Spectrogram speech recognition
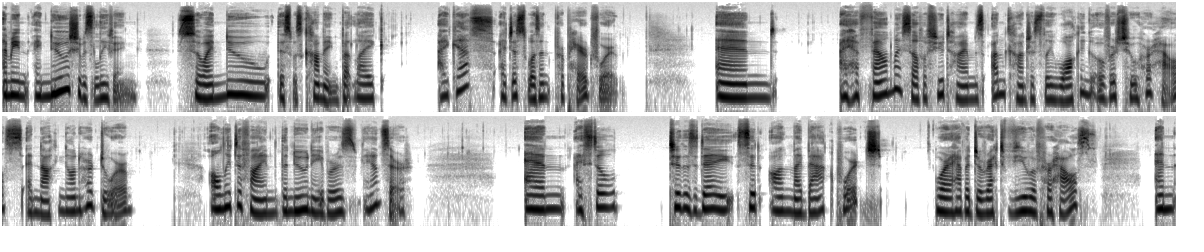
I mean, I knew she was leaving, so I knew this was coming, but like, I guess I just wasn't prepared for it. And I have found myself a few times unconsciously walking over to her house and knocking on her door only to find the new neighbor's answer. And I still, to this day, sit on my back porch where I have a direct view of her house. And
